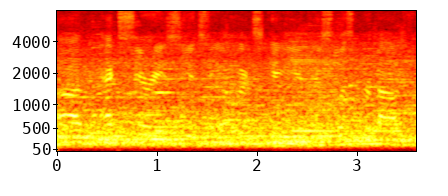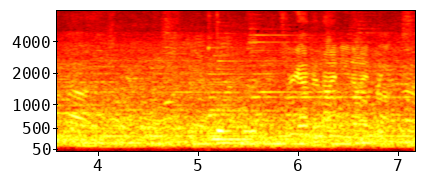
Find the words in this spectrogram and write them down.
Uh, the X series Ukes, the OXK Uke, is listed for about uh, 399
